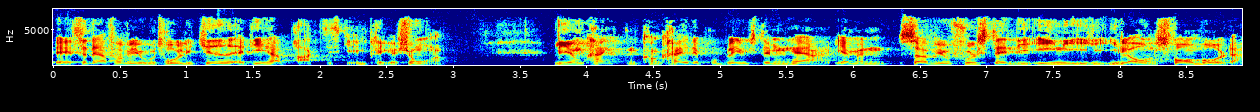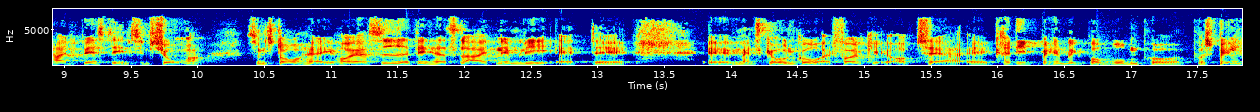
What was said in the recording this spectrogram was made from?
Øh, så derfor er vi utrolig kede af de her praktiske implikationer. Lige omkring den konkrete problemstilling her, jamen, så er vi jo fuldstændig enige i, i lovens formål, der har de bedste intentioner, som står her i højre side af det her slide, nemlig at øh, øh, man skal undgå, at folk optager øh, kredit med henblik på at bruge dem på, på spil.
